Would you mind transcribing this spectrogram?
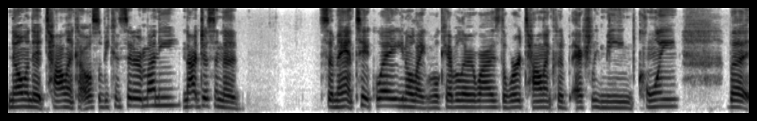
knowing that talent could also be considered money not just in the semantic way, you know, like vocabulary wise, the word talent could actually mean coin, but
